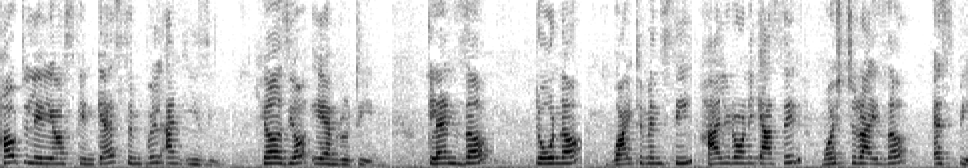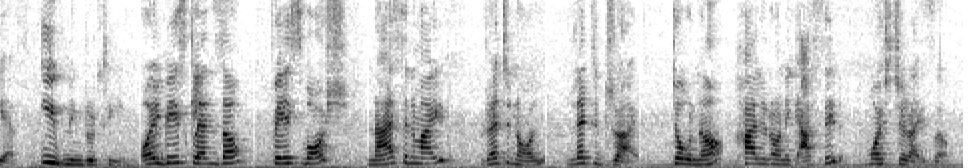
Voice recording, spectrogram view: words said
How to lay your skincare simple and easy. Here's your AM routine. Cleanser, toner, vitamin C, hyaluronic acid, moisturizer, SPF. Evening routine. Oil-based cleanser, face wash, niacinamide, retinol, let it dry. Toner, hyaluronic acid, moisturizer.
